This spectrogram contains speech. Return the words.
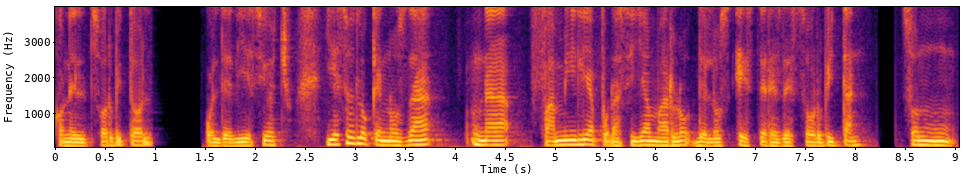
con el sorbitol o el de 18. Y eso es lo que nos da una familia, por así llamarlo, de los ésteres de sorbitán son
